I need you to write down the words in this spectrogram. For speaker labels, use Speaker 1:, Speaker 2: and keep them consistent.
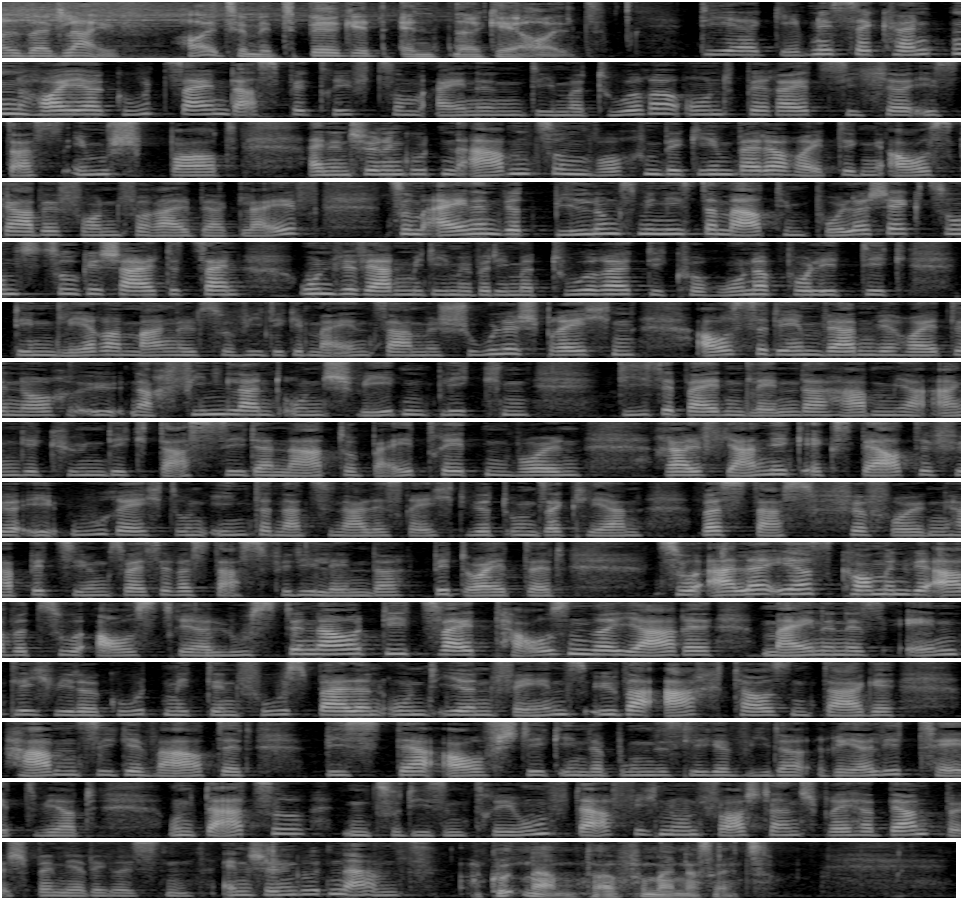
Speaker 1: Vorarlberg Live. Heute mit Birgit Entner-Gerold.
Speaker 2: Die Ergebnisse könnten heuer gut sein. Das betrifft zum einen die Matura und bereits sicher ist das im Sport. Einen schönen guten Abend zum Wochenbeginn bei der heutigen Ausgabe von Vorarlberg Live. Zum einen wird Bildungsminister Martin Polaschek zu uns zugeschaltet sein und wir werden mit ihm über die Matura, die Corona-Politik, den Lehrermangel sowie die gemeinsame Schule sprechen. Außerdem werden wir heute noch nach Finnland und Schweden blicken. Diese beiden Länder haben ja angekündigt, dass sie der NATO beitreten wollen. Ralf Jannik, Experte für EU-Recht und internationales Recht, wird uns erklären, was das für Folgen hat, beziehungsweise was das für die Länder bedeutet. Zuallererst kommen wir aber zu Austria Lustenau. Die 2000er Jahre meinen es endlich wieder gut mit den Fußballern und ihren Fans. Über 8000 Tage haben sie gewartet, bis der Aufstieg in der Bundesliga wieder Realität wird. Und dazu, zu diesem Triumph, darf ich nun Vorstandssprecher Bernd Bösch bei mir begrüßen. Einen schönen guten Abend.
Speaker 3: Guten Abend auch von meinerseits.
